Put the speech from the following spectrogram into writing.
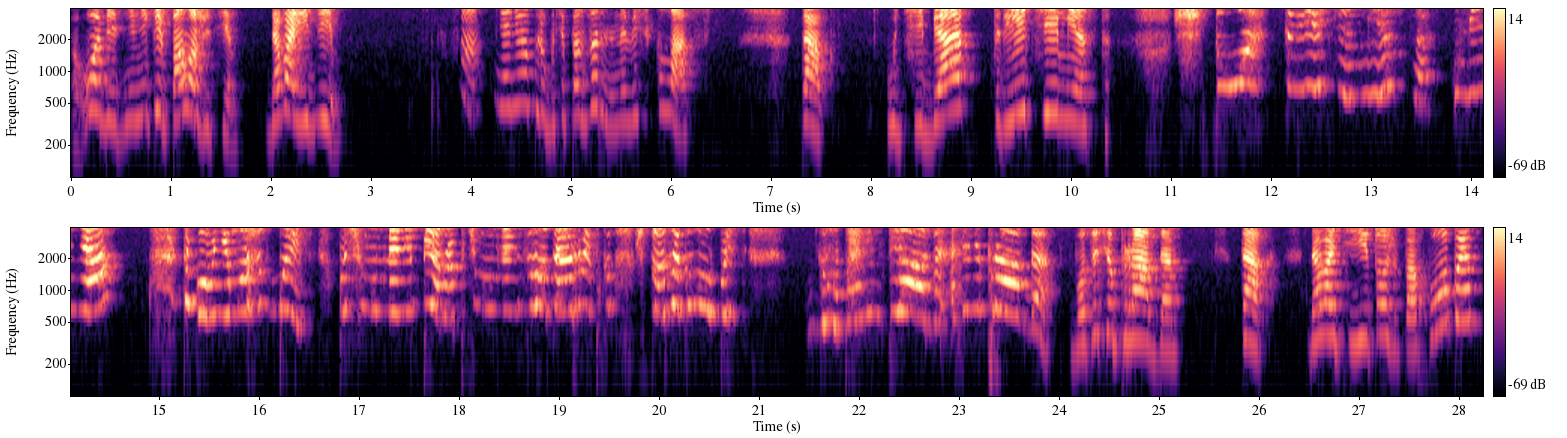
обе дневники положите. Давай, иди. Хм, я не люблю быть опозоренной на весь класс. Так, у тебя третье место. Что? Третье место? У меня? Такого не может быть! Почему у меня не первое? Почему у меня не золотая рыбка? Что за глупость? Глупая Олимпиада! Это неправда! Вот и все правда. Так, давайте ей тоже похлопаем.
